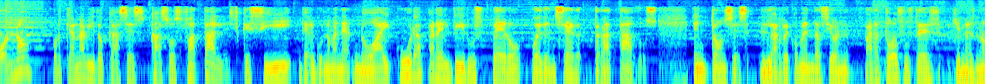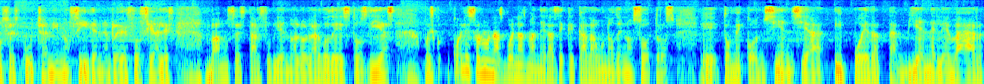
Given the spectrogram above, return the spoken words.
¿O no? Porque han habido casos, casos fatales que sí, de alguna manera, no hay cura para el virus, pero pueden ser tratados. Entonces, la recomendación para todos ustedes quienes nos escuchan y nos siguen en redes sociales, vamos a estar subiendo a lo largo de estos días, pues cuáles son unas buenas maneras de que cada uno de nosotros eh, tome conciencia y pueda también elevar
